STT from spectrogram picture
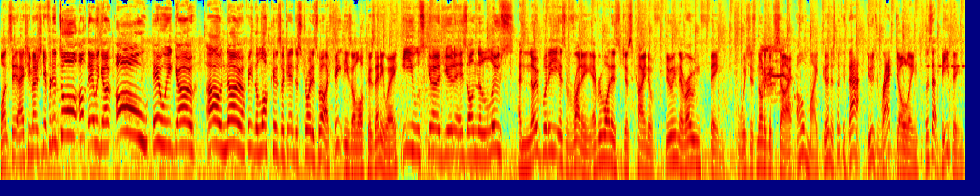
Once it actually manages to get through the door. Oh, there we go. Oh, here we go. Oh, no. I think the lockers are getting destroyed as well. I think these are lockers anyway. Evil Scourge unit is on the loose and nobody is running. Everyone is just kind of doing their own thing, which is not a good sign. Oh my goodness, look at that. Dude's ragdolling. What is that beeping?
